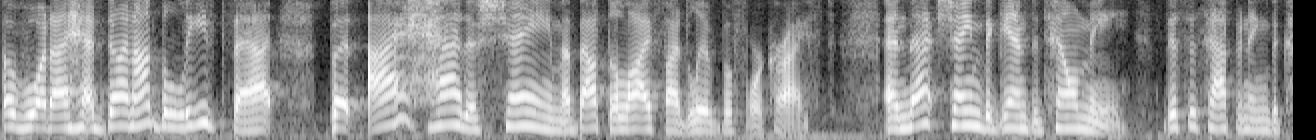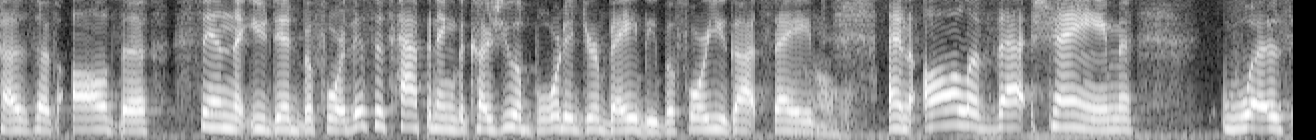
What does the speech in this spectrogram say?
of what I had done. I believed that, but I had a shame about the life I'd lived before Christ. And that shame began to tell me this is happening because of all the sin that you did before. This is happening because you aborted your baby before you got saved. Oh. And all of that shame was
